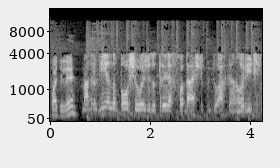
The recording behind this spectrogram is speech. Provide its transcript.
Pode ler? Madruguinha no post hoje do trailer fodástico do Arkham Origin.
